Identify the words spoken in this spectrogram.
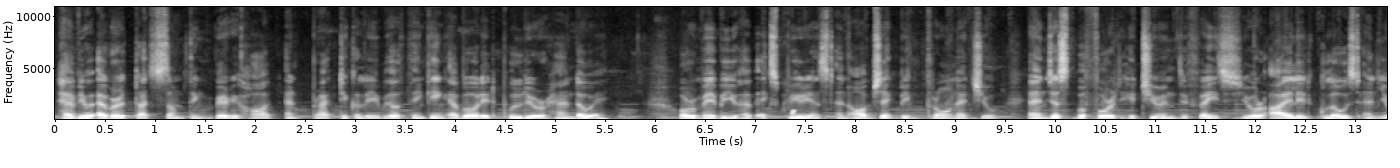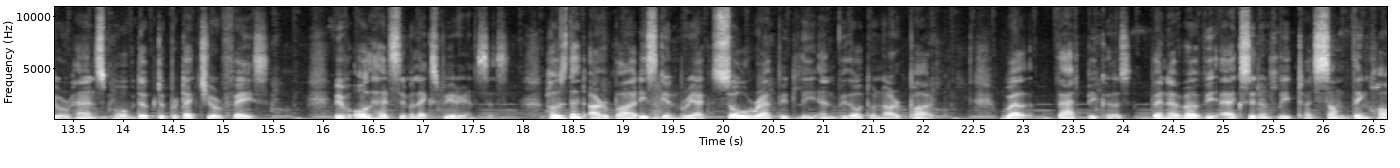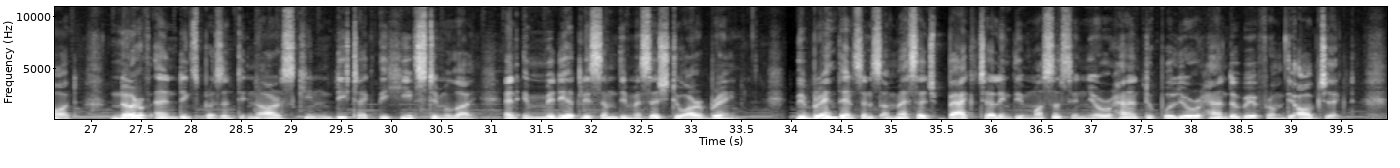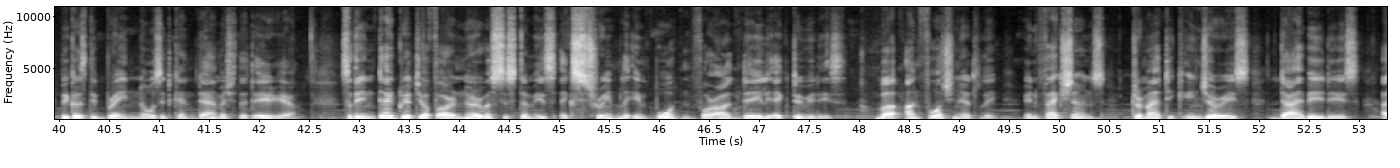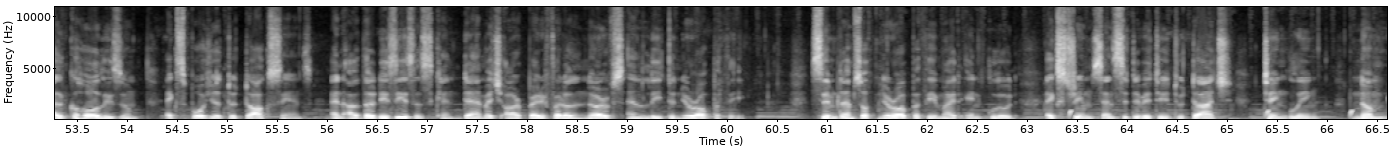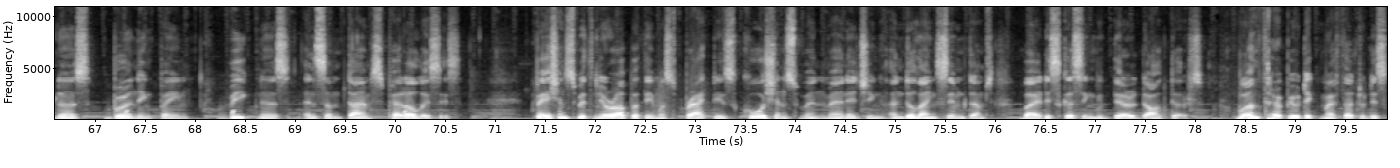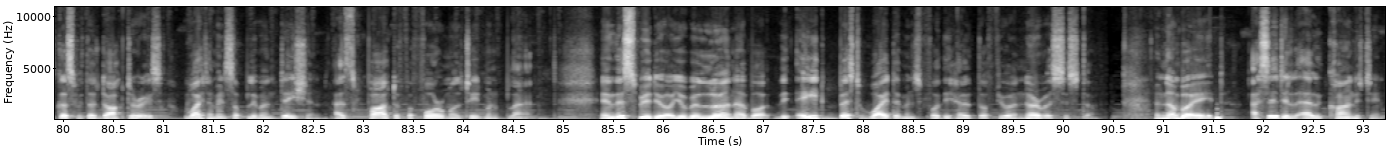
Have you ever touched something very hot and practically without thinking about it pulled your hand away? Or maybe you have experienced an object being thrown at you and just before it hit you in the face, your eyelid closed and your hands moved up to protect your face. We've all had similar experiences. How's that our bodies can react so rapidly and without on our part? Well, that because whenever we accidentally touch something hot, nerve endings present in our skin detect the heat stimuli and immediately send the message to our brain. The brain then sends a message back telling the muscles in your hand to pull your hand away from the object because the brain knows it can damage that area. So the integrity of our nervous system is extremely important for our daily activities. But unfortunately, infections, traumatic injuries, diabetes, alcoholism, exposure to toxins, and other diseases can damage our peripheral nerves and lead to neuropathy. Symptoms of neuropathy might include extreme sensitivity to touch, tingling, numbness, burning pain, weakness, and sometimes paralysis. Patients with neuropathy must practice cautions when managing underlying symptoms by discussing with their doctors. One therapeutic method to discuss with a doctor is vitamin supplementation as part of a formal treatment plan. In this video, you will learn about the 8 best vitamins for the health of your nervous system. Number 8. Acetyl L-carnitine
